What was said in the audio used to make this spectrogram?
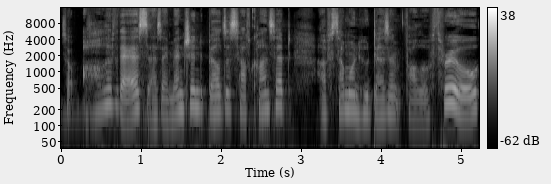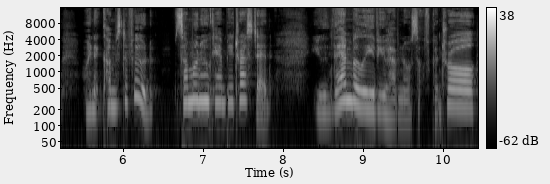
so, all of this, as I mentioned, builds a self concept of someone who doesn't follow through when it comes to food, someone who can't be trusted. You then believe you have no self control,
